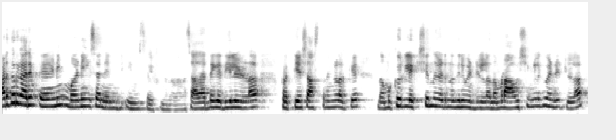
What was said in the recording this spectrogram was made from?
അടുത്തൊരു കാര്യം ഏണിങ് money is an end in self എന്നുള്ളതാണ്. സാധാരണഗതിയിലുള്ള പ്രത്യയശാസ്ത്രങ്ങളൊക്കെ നമുക്കൊരു ലക്ഷ്യം നേടുന്നതിന് വേണ്ടിയുള്ള നമ്മുടെ ആവശ്യങ്ങൾക്ക് വേണ്ടിയിട്ടുള്ള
